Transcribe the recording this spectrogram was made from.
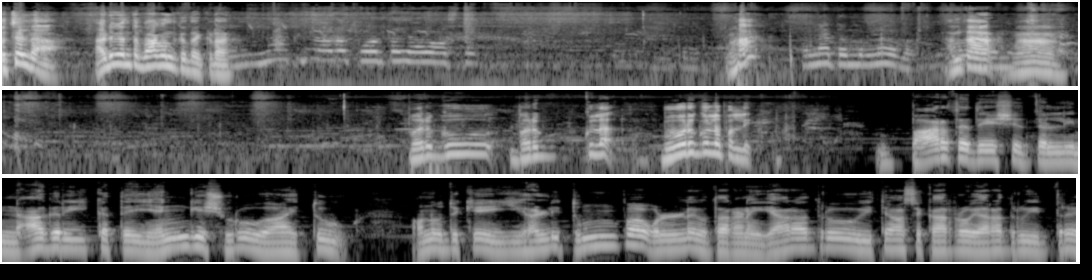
వచ్చాడా అడవి అంత బాగుంది కదా ఇక్కడ? అంతా బరుగుల బరుగుల పల్లి ಭಾರತ ದೇಶದಲ್ಲಿ ನಾಗರಿಕತೆ ಹೆಂಗೆ ಶುರು ಆಯಿತು ಅನ್ನೋದಕ್ಕೆ ಈ ಹಳ್ಳಿ ತುಂಬ ಒಳ್ಳೆ ಉದಾಹರಣೆ. ಯಾರಾದರೂ ಇತಿಹಾಸಕಾರರು ಯಾರಾದರೂ ಇದ್ದರೆ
